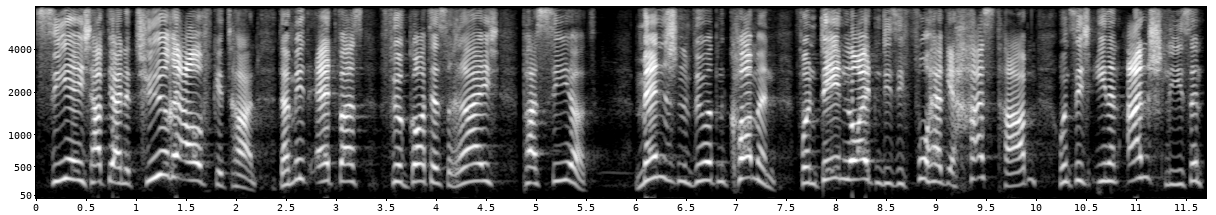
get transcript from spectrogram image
Siehe, ich habe dir eine Türe aufgetan, damit etwas für Gottes Reich passiert. Menschen würden kommen von den Leuten, die sie vorher gehasst haben und sich ihnen anschließen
